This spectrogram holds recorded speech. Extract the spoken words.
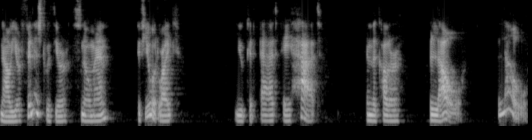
Now you're finished with your snowman. If you would like, you could add a hat in the color blau. Blau.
